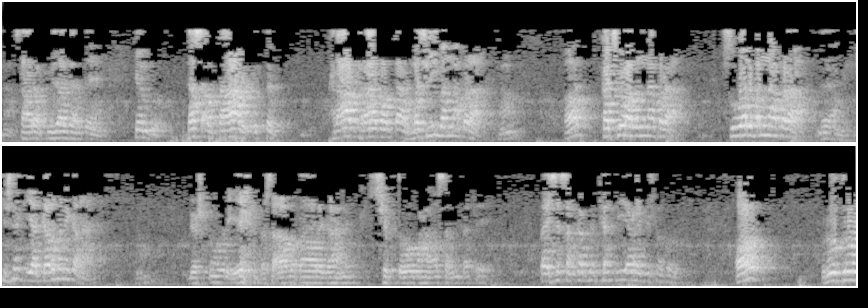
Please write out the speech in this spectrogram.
हाँ, सारा पूजा करते हैं। किंतु दस अवतार इतने खराब खराब अवतार मछली बनना पड़ा हाँ? और कछुआ बनना पड़ा सुअर बनना पड़ा। किसने किया? कर्म ने करा विष्णु और एक दशावतार गहन क्षिप्तो महासंकट तो ऐसे संकट में फेंक दिया है विष्णु को। और रुद्रो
